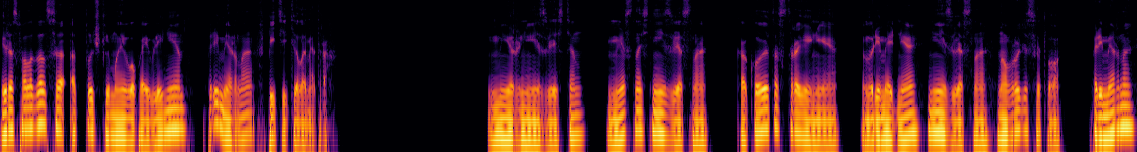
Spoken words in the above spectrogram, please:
и располагался от точки моего появления примерно в пяти километрах. Мир неизвестен, местность неизвестна, какое-то строение, Время дня неизвестно, но вроде светло. Примерно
